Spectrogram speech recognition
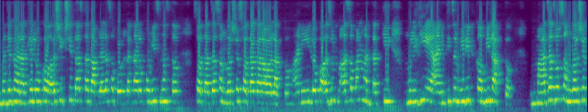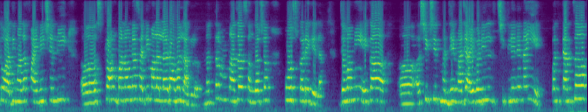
म्हणजे घरातले लोक अशिक्षित असतात आपल्याला सपोर्ट करणारं कोणीच नसतं. स्वतःचा संघर्ष स्वतः करावा लागतो. आणि लोक अजून असं पण म्हणतात की मुलगी आहे आणि तिचं मिरिट कमी लागतं. माझा जो संघर्ष आहे तो आधी मला फायनान्शियली स्ट्रॉंग बनवण्यासाठी मला लढावं लागलं. नंतर माझा संघर्ष पोस्टकडे गेला. जेव्हा मी एका अशिक्षित म्हणजे माझे आई वडील शिकलेले नाहीये पण त्यांचं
